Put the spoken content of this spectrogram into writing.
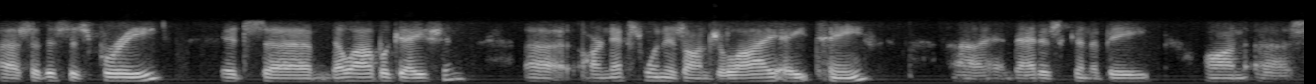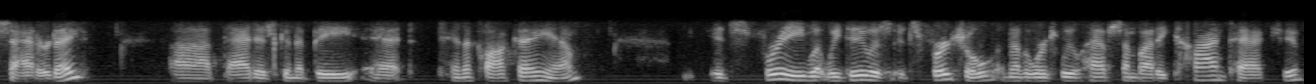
uh, so this is free. It's uh, no obligation. Uh, our next one is on July 18th, uh, and that is going to be on uh, Saturday. Uh, that is going to be at 10 o'clock a.m. it's free. What we do is it's virtual. In other words, we'll have somebody contact you,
